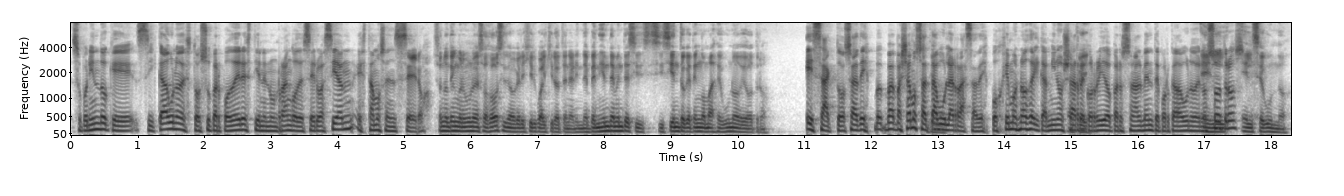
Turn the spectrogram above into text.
suponiendo que si cada uno de estos superpoderes tienen un rango de 0 a 100, estamos en 0. Yo no tengo ninguno de esos dos y tengo que elegir cuál quiero tener, independientemente si, siento que tengo más de uno o de otro. Exacto, o sea, vayamos a tabula rasa, despojémonos del camino ya recorrido personalmente por cada uno de nosotros. El segundo.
